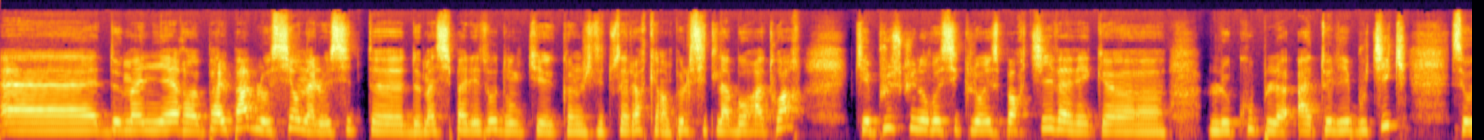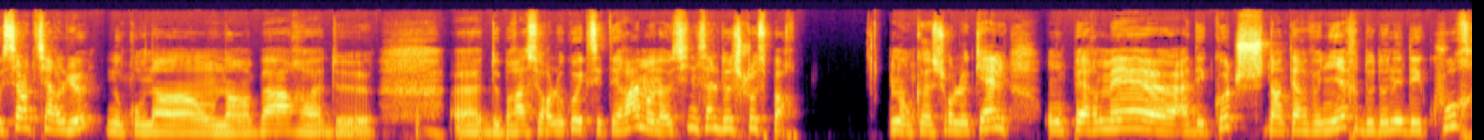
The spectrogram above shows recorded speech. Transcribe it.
Euh, de manière palpable aussi, on a le site de Massy Palaiso, donc qui est, comme je disais tout à l'heure, qui est un peu le site laboratoire, qui est plus qu'une recyclerie sportive avec euh, le couple atelier boutique. C'est aussi un tiers lieu, donc on a on a un bar de euh, de brasseurs locaux, etc. Mais on a aussi une salle de slow sport donc euh, sur lequel on permet euh, à des coachs d'intervenir, de donner des cours,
